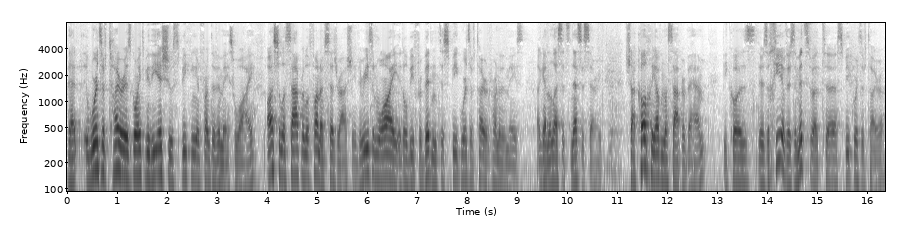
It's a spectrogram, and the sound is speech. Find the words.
that words of Torah is going to be the issue speaking in front of mace. Why? Also, Lasaper Lafanav says Rashi. The reason why it'll be forbidden to speak words of Torah in front of mace again, unless it's necessary. Shakol chayav lasaper behem, because there's a chiyav, there's a mitzvah to speak words of Torah.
